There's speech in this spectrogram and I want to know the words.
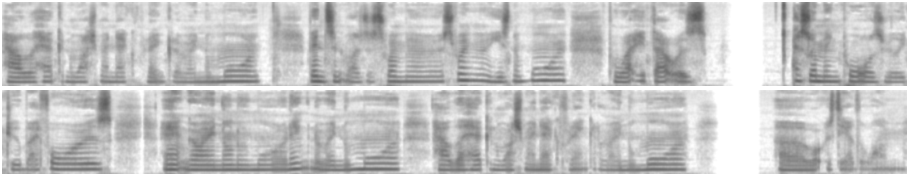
How the heck can wash my neck if it ain't gonna rain no more? Vincent was a swimmer, a swimmer, he's no more. For what he thought was A swimming pool is really two by fours. Ain't going no no more. It ain't gonna rain no more. How the heck can wash my neck if it ain't gonna rain no more? Uh, what was the other one?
